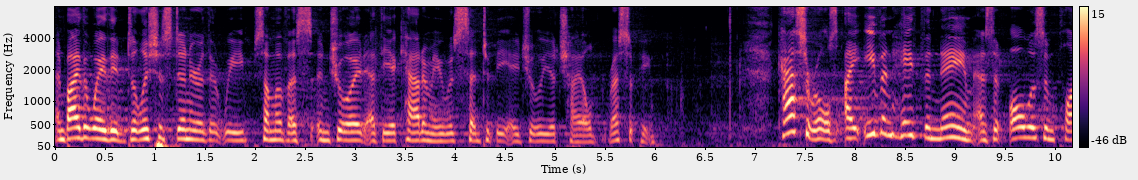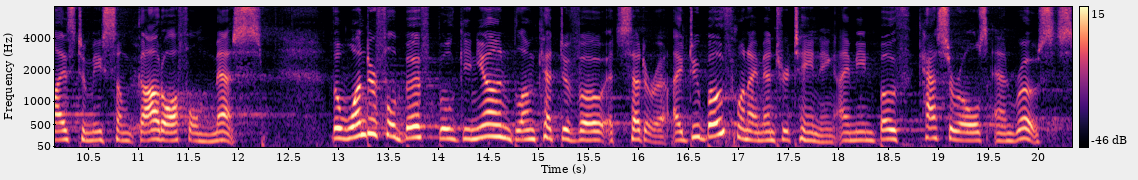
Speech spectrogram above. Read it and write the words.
And by the way, the delicious dinner that we, some of us, enjoyed at the Academy was said to be a Julia Child recipe. Casseroles, I even hate the name as it always implies to me some god awful mess the wonderful boeuf bourguignon, blanquette de veau, etc. I do both when I'm entertaining. I mean both casseroles and roasts,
